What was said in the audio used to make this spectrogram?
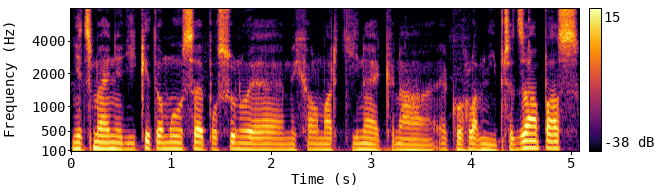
Nicméně díky tomu se posunuje Michal Martínek na jako hlavní předzápas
